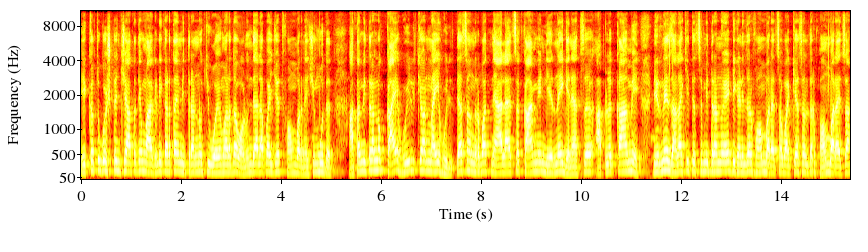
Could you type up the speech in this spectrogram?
एकच गोष्टींची आता ते मागणी करताय मित्रांनो की वयोमर्यादा वाढून द्यायला पाहिजेत फॉर्म भरण्याची मुदत. आता मित्रांनो काय होईल किंवा नाही होईल त्या संदर्भात न्यायालयाचं काम आहे निर्णय घेण्याचं आपलं काम आहे. निर्णय झाला की त्याचं मित्रांनो या ठिकाणी जर फॉर्म भरायचा बाकी असेल तर फॉर्म भरायचा.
